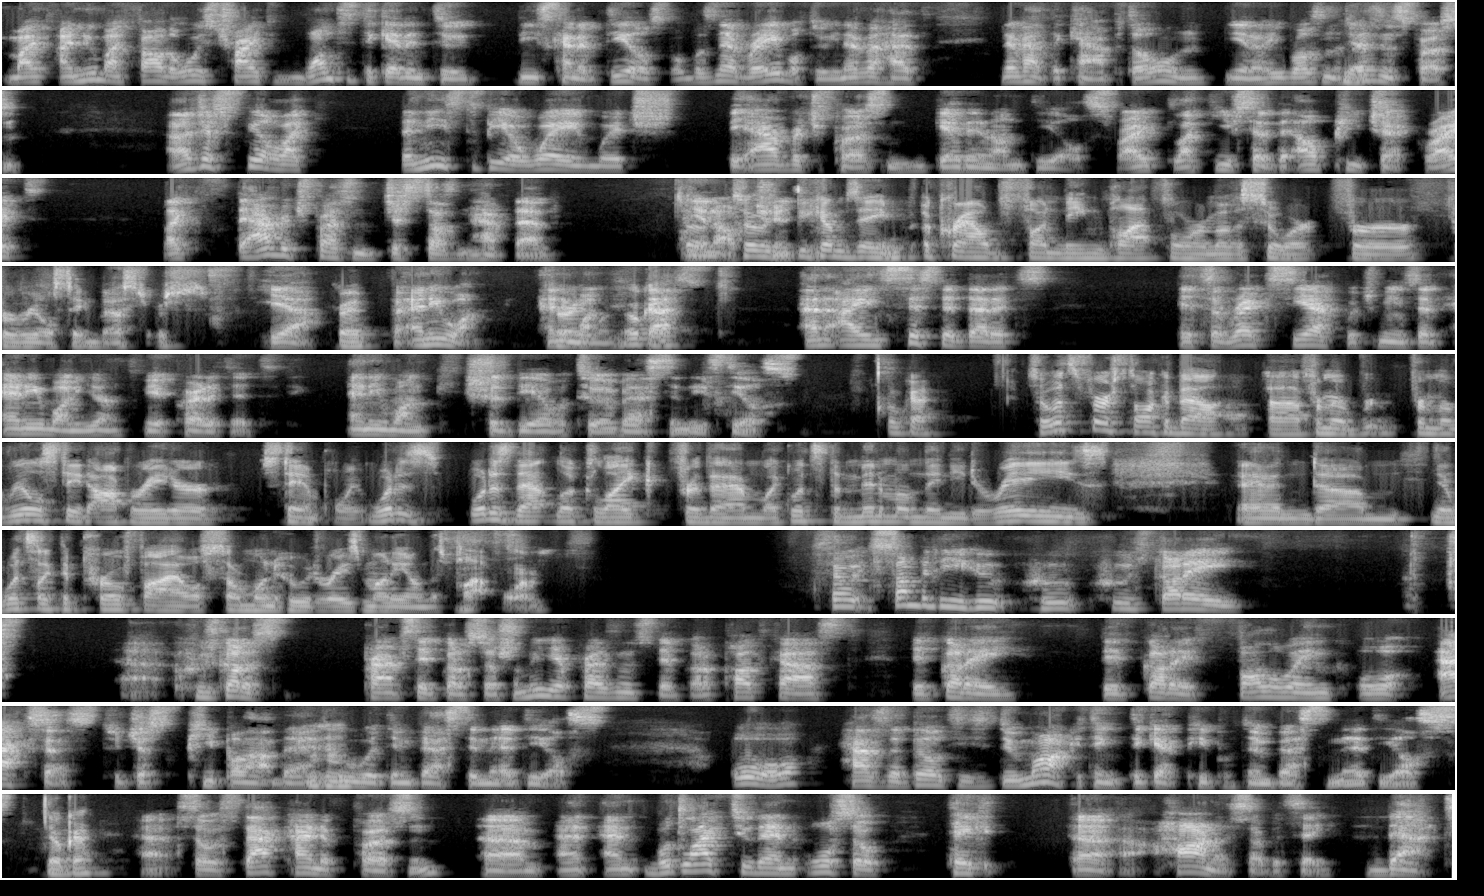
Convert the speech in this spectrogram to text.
my, I knew my father always tried, wanted to get into these kind of deals, but was never able to. He never had, never had the capital and, you know, he wasn't a yeah. business person. And I just feel like there needs to be a way in which the average person get in on deals, right? Like you said, the LP check, right? Like the average person just doesn't have that. So, you know, so it becomes a, a crowdfunding platform of a sort for for real estate investors. Yeah, right. For anyone, anyone. anyone. Okay. That's, and I insisted that it's it's a Reg CF, which means that anyone you don't have to be accredited. Anyone should be able to invest in these deals. Okay. So let's first talk about uh, from a from a real estate operator standpoint. What is what does that look like for them? Like, what's the minimum they need to raise, and um, you know, what's like the profile of someone who would raise money on this platform? So it's somebody who who who's got a uh, who's got a perhaps they've got a social media presence, they've got a podcast, they've got a they've got a following or access to just people out there mm-hmm. who would invest in their deals, or has the ability to do marketing to get people to invest in their deals. Okay. Uh, so it's that kind of person, um, and and would like to then also take uh, harness, I would say, that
